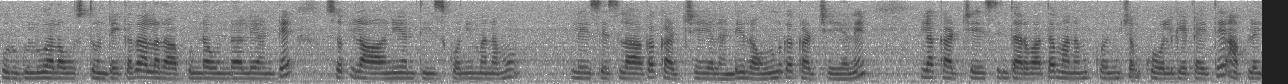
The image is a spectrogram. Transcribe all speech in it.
పురుగులు అలా వస్తుంటాయి కదా అలా రాకుండా ఉండాలి అంటే సో ఇలా ఆనియన్ తీసుకొని మనము లేసెస్ లాగా కట్ చేయాలండి రౌండ్గా కట్ చేయాలి. ఇలా కట్ చేసిన తర్వాత మనం కొంచెం కోల్గేట్ అయితే అప్లై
